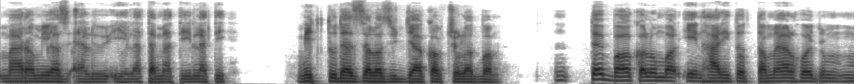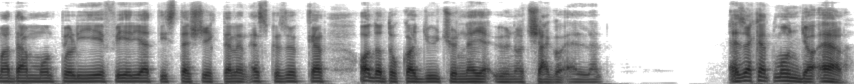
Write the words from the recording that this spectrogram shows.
már ami az előéletemet illeti. Mit tud ezzel az ügyjel kapcsolatban? Több alkalommal én hárítottam el, hogy Madame Montpellier férje tisztességtelen eszközökkel adatokat gyűjtsön neje ő nagysága ellen. Ezeket mondja el,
